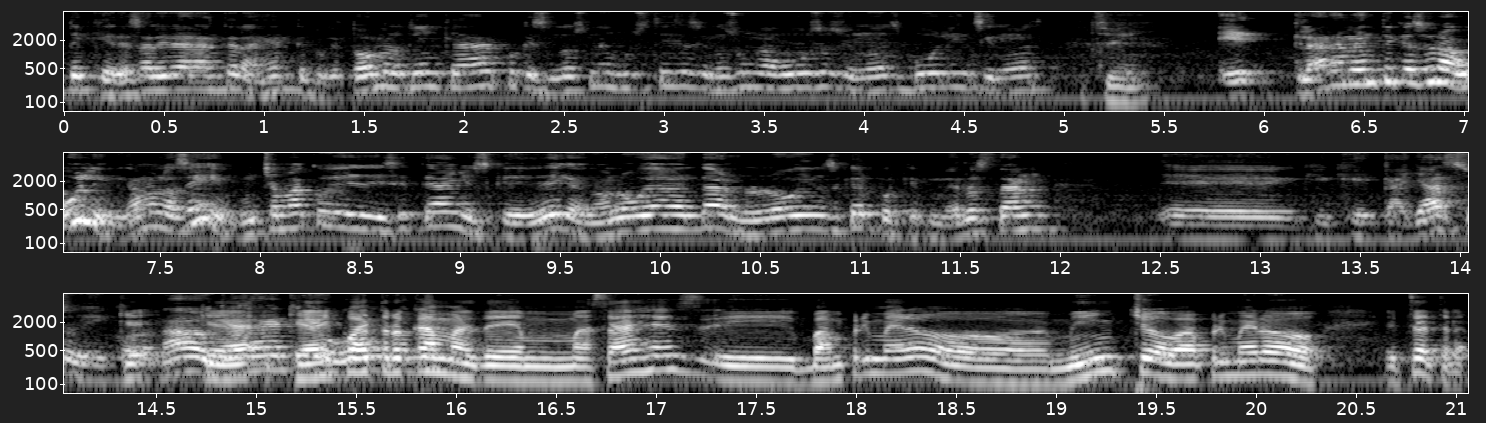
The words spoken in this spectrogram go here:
de querer salir adelante a la gente, porque todo me lo tienen que dar, porque si no es una injusticia, si no es un abuso, si no es bullying, si no es... Sí. Eh, claramente que eso era bullying, digámoslo así. Un chamaco de 17 años que diga, no lo voy a vender, no lo voy a no sé qué, porque primero están eh, que, que callazo y Que, coronado. que esa hay- que cuatro con- camas de masajes y van primero Mincho, va primero, etcétera.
